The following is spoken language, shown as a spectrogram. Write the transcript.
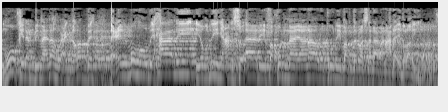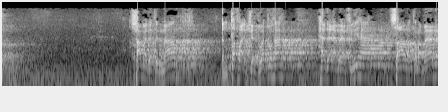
موقنا بما له عند ربه علمه بحالي يغنيه عن سؤالي فقلنا يا نار كوني بردا وسلاما على إبراهيم. خمدت النار انطفأت جذوتها هدأ ما فيها صارت رمادا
